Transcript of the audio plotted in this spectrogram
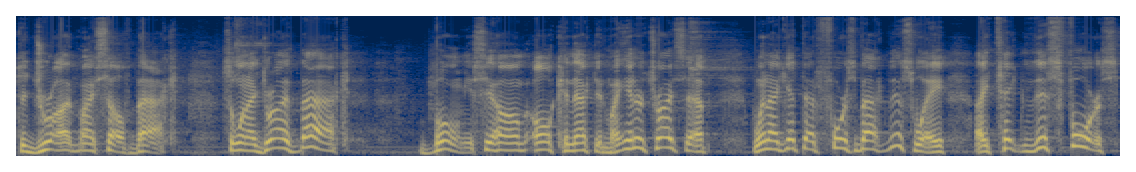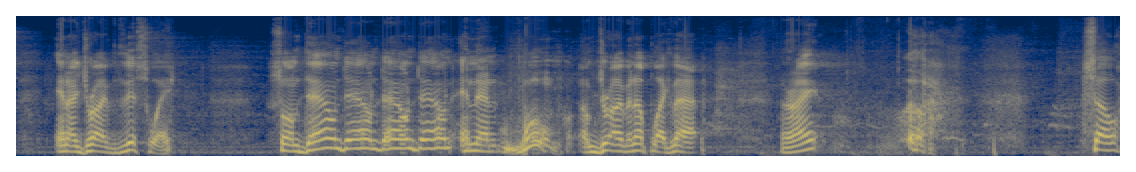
to drive myself back. So when I drive back, boom, you see how I'm all connected. My inner tricep, when I get that force back this way, I take this force and I drive this way. So I'm down, down, down, down, and then boom, I'm driving up like that. All right? So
